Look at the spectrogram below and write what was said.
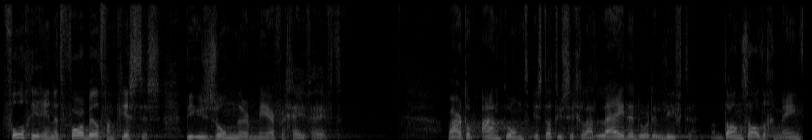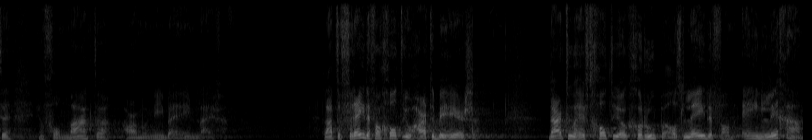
Volg hierin het voorbeeld van Christus, die u zonder meer vergeven heeft. Waar het op aankomt is dat u zich laat leiden door de liefde, want dan zal de gemeente in volmaakte harmonie bijeen blijven. Laat de vrede van God uw harten beheersen. Daartoe heeft God u ook geroepen als leden van één lichaam.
